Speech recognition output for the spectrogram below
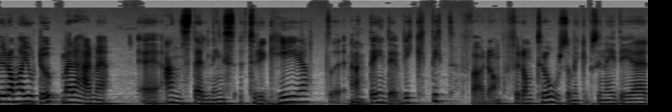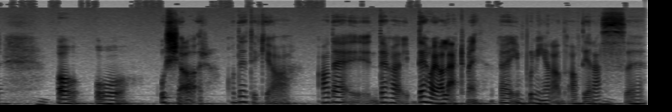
hur de har gjort upp med det här med eh, anställningstrygghet. Mm. Att det inte är viktigt för dem. För de tror så mycket på sina idéer mm. och, och, och kör. Och det tycker jag, ja det, det, har, det har jag lärt mig. Jag är imponerad av deras mm.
